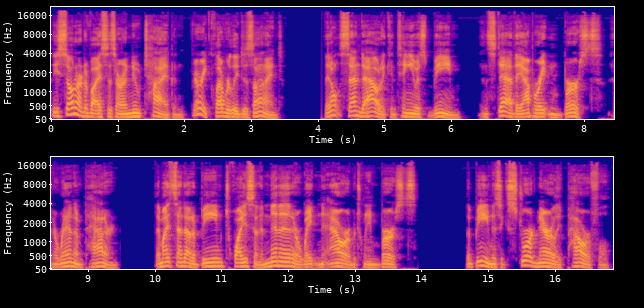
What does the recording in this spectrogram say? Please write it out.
These sonar devices are a new type and very cleverly designed. They don't send out a continuous beam. Instead, they operate in bursts in a random pattern they might send out a beam twice in a minute or wait an hour between bursts. The beam is extraordinarily powerful,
